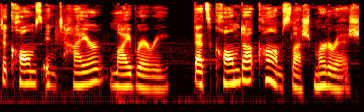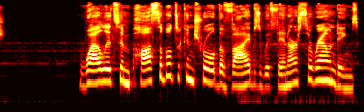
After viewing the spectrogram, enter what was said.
to Calm's entire library. That's calm.com slash murderish. While it's impossible to control the vibes within our surroundings,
